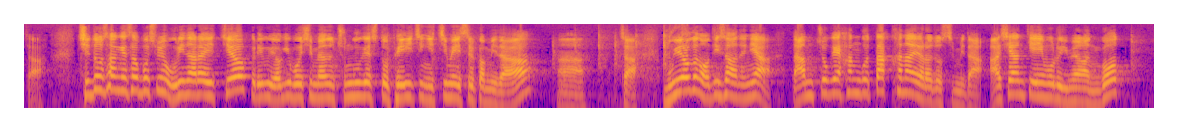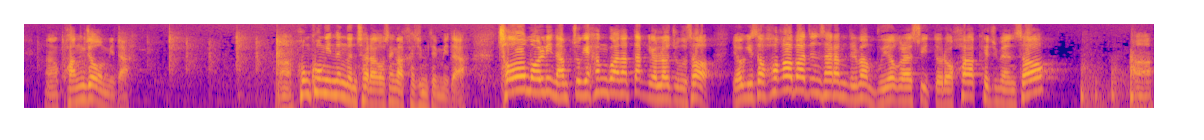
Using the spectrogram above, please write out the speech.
자, 지도상에서 보시면 우리나라 있죠? 그리고 여기 보시면 중국에서도 베이징 이쯤에 있을 겁니다. 아, 자, 무역은 어디서 하느냐? 남쪽에 항구 딱 하나 열어줬습니다. 아시안 게임으로 유명한 곳 어, 광저우입니다. 어, 홍콩 있는 근처라고 생각하시면 됩니다. 저 멀리 남쪽에 항구 하나 딱 열어주고서 여기서 허가받은 사람들만 무역을 할 수 있도록 허락해주면서 어,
